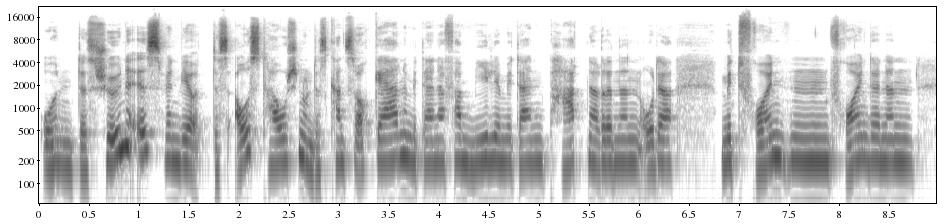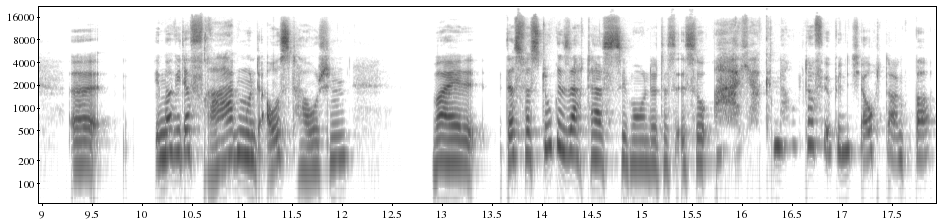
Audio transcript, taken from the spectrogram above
Und das Schöne ist, wenn wir das austauschen, und das kannst du auch gerne mit deiner Familie, mit deinen Partnerinnen oder mit Freunden, Freundinnen äh, immer wieder fragen und austauschen, weil das, was du gesagt hast, Simone, das ist so, ah ja, genau, dafür bin ich auch dankbar,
